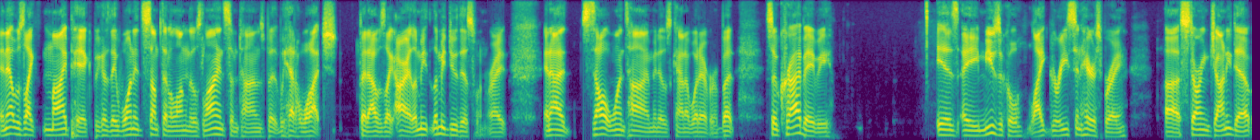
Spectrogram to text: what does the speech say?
And that was like my pick because they wanted something along those lines sometimes, but we had to watch. But I was like, all right, let me let me do this one, right? And I saw it one time and it was kind of whatever. But so Crybaby is a musical like Grease and Hairspray, uh, starring Johnny Depp,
